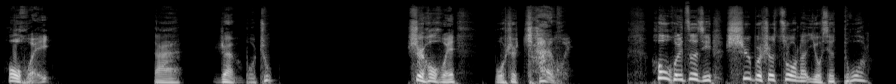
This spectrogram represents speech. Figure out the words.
后悔，但忍不住。是后悔，不是忏悔。后悔自己是不是做了有些多了。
